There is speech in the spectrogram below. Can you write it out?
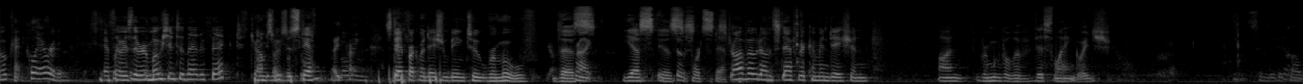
Okay, Clarity. so is there a motion to that effect? Trying I'm to sorry, move so this staff, along? staff recommendation being to remove this. Right. Yes is So supports staff. Straw vote on staff recommendation on removal of this language. Commissioner Dickinson,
